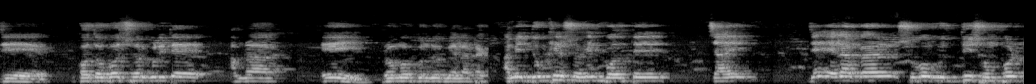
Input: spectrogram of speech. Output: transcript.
যে গত বছরগুলিতে আমরা এই ব্রহ্মকুণ্ড মেলাটা আমি দুঃখের সহিত বলতে চাই যে এলাকার শুভ বুদ্ধি সম্পন্ন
